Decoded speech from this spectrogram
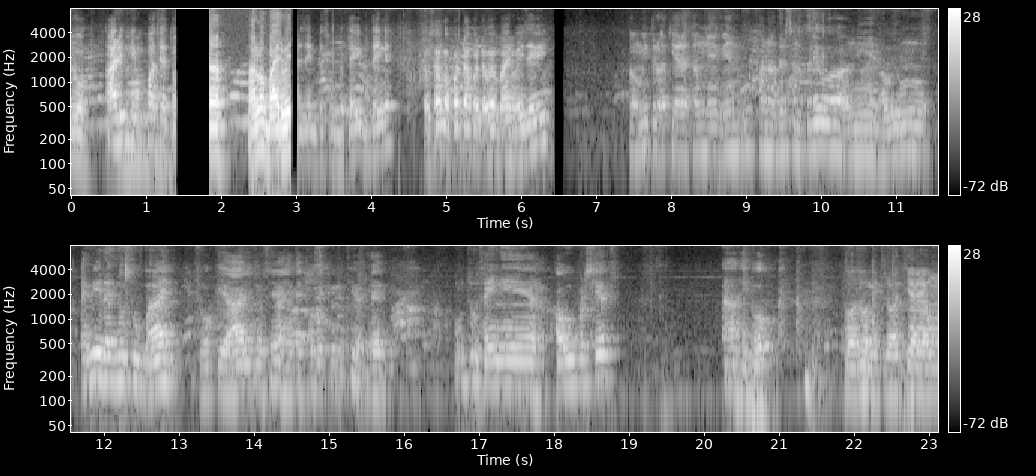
જો આ રીતની ગુફા છે તો હાલો બહાર વહી. જઈને પછી બતાવી બધાને તો ચાલો ફટાફટ હવે બહાર વહી જવી. તો મિત્રો અત્યારે તમને મેન ગુફાના દર્શન કર્યો અને હવે હું આવી રહ્યો છું બહાર. જો કે આ રીતનું છે અહીંયા કંઈ પગથિયું નથી એટલે ઊંચું થઈને આવવું પડશે. હા તો જો મિત્રો અત્યારે હું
